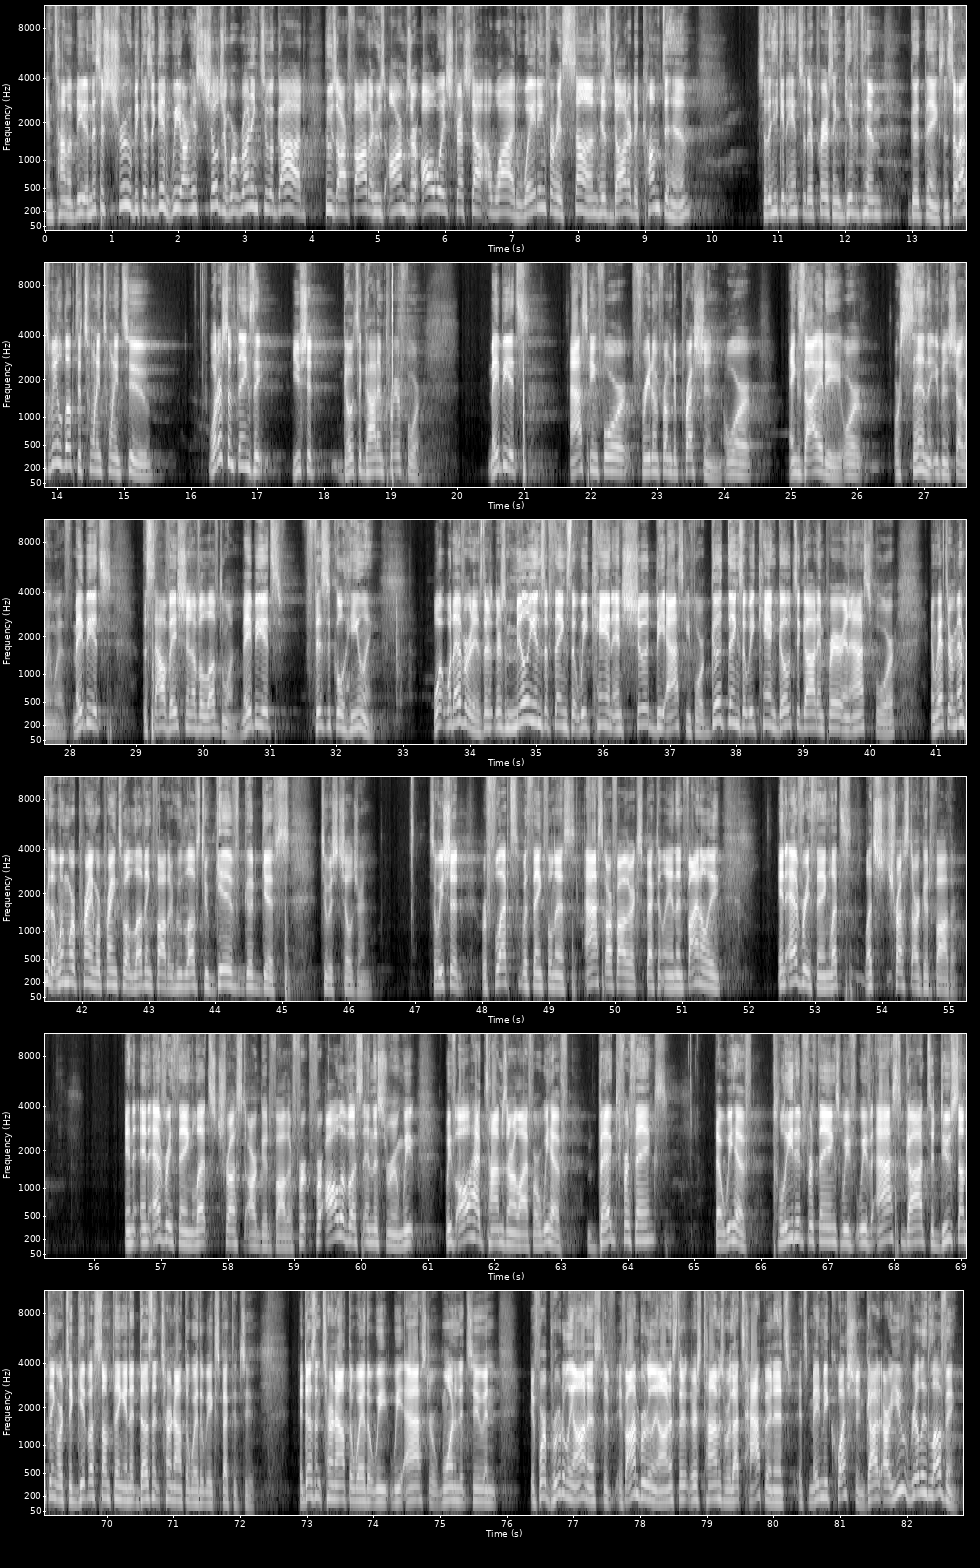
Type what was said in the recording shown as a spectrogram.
in time of need." And this is true because again, we are his children. We're running to a God who's our father, whose arms are always stretched out wide, waiting for his son, his daughter to come to him so that he can answer their prayers and give them good things. And so, as we look to 2022, what are some things that you should go to God in prayer for? Maybe it's asking for freedom from depression or anxiety or, or sin that you've been struggling with. Maybe it's the salvation of a loved one. Maybe it's physical healing. What, whatever it is, there, there's millions of things that we can and should be asking for, good things that we can go to God in prayer and ask for. And we have to remember that when we're praying, we're praying to a loving Father who loves to give good gifts to his children. So we should reflect with thankfulness, ask our Father expectantly, and then finally, in everything, let's, let's trust our good Father. In, in everything, let's trust our good Father. For, for all of us in this room, we, we've all had times in our life where we have begged for things, that we have pleaded for things, we've, we've asked God to do something or to give us something, and it doesn't turn out the way that we expected to. It doesn't turn out the way that we, we asked or wanted it to. And if we're brutally honest, if, if I'm brutally honest, there, there's times where that's happened and it's, it's made me question God, are you really loving?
